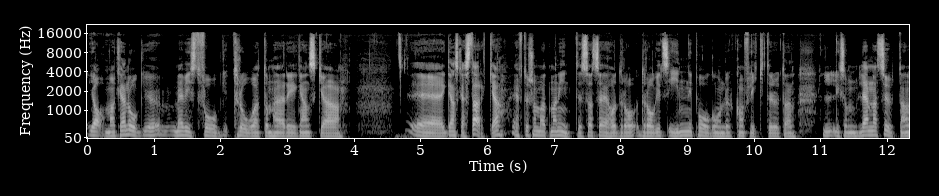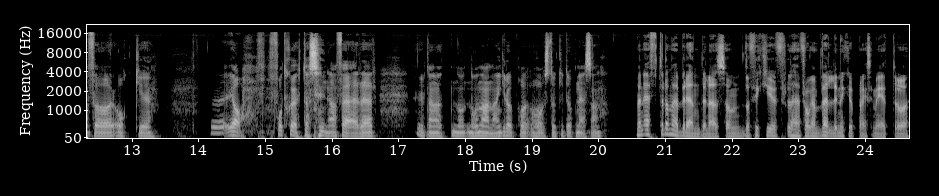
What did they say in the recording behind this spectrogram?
ja, man kan nog eh, med visst fog tro att de här är ganska eh, ganska starka eftersom att man inte så att säga har dra dragits in i pågående konflikter utan liksom lämnats utanför och eh, ja, fått sköta sina affärer utan att no någon annan grupp har, har stuckit upp näsan. Men efter de här bränderna, som, då fick ju den här frågan väldigt mycket uppmärksamhet och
